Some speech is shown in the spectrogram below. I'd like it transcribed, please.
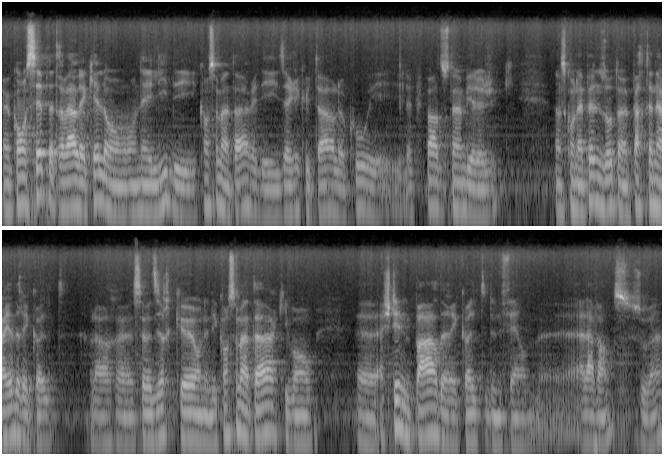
un concept à travers lequel on, allie des consommateurs et des agriculteurs locaux et la plupart du temps biologiques dans ce qu'on appelle, nous autres, un partenariat de récolte. Alors, euh, ça veut dire qu'on a des consommateurs qui vont euh, acheter une part de récolte d'une ferme euh, à l'avance, souvent.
